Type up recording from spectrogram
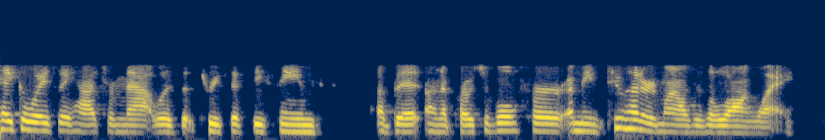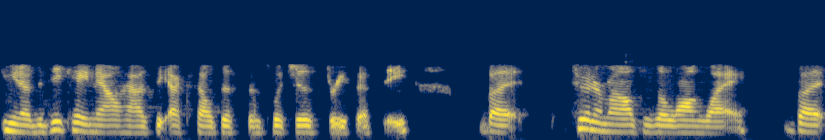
takeaways they had from that was that 350 seemed a bit unapproachable for, I mean, 200 miles is a long way. You know, the DK now has the XL distance, which is 350, but 200 miles is a long way. But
